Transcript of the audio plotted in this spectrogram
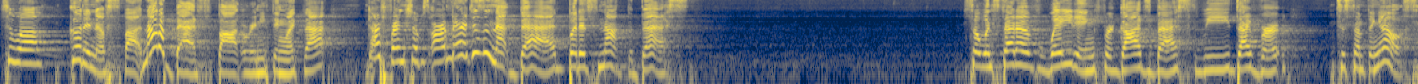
to a good enough spot, not a bad spot or anything like that. Our friendships, our marriage isn't that bad, but it's not the best. So instead of waiting for God's best, we divert to something else.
